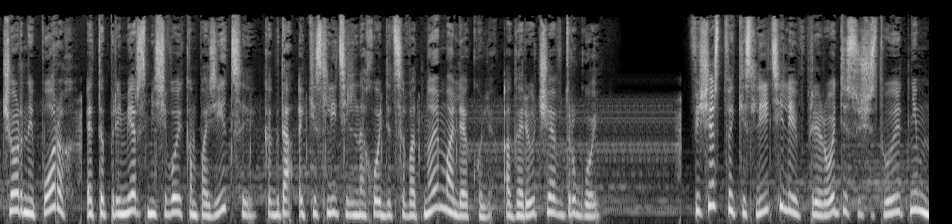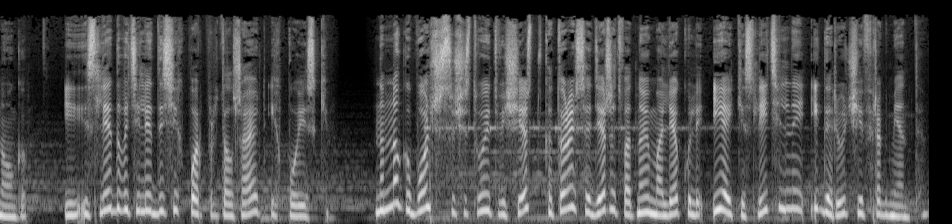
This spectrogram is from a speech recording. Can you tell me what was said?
Черный порох – это пример смесевой композиции, когда окислитель находится в одной молекуле, а горючее в другой – Веществ-окислителей в природе существует немного, и исследователи до сих пор продолжают их поиски. Намного больше существует веществ, которые содержат в одной молекуле и окислительные, и горючие фрагменты.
